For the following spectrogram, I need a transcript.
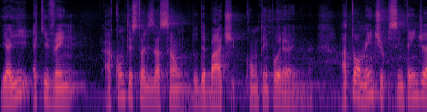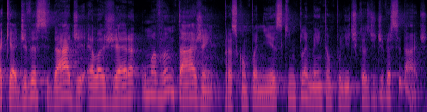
E aí é que vem a contextualização do debate contemporâneo. Né? Atualmente, o que se entende é que a diversidade ela gera uma vantagem para as companhias que implementam políticas de diversidade.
